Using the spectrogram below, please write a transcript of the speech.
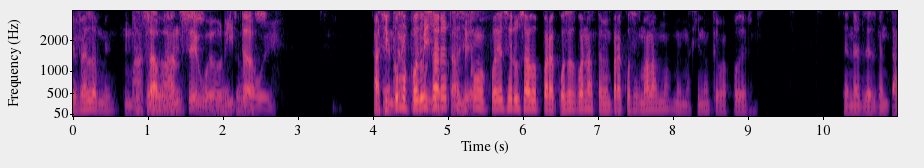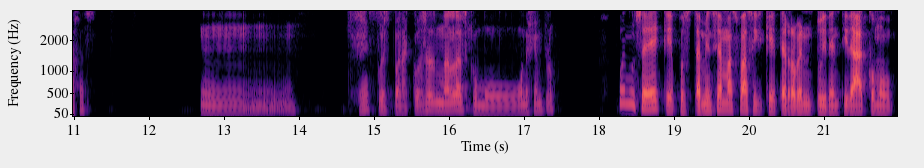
development. de Más avance, güey, ahorita, güey. Así Entre como puede usar, así como puede ser usado para cosas buenas, también para cosas malas, ¿no? Me imagino que va a poder tener desventajas. Mm, pues para cosas malas como un ejemplo. Pues no sé, que pues también sea más fácil que te roben tu identidad, como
